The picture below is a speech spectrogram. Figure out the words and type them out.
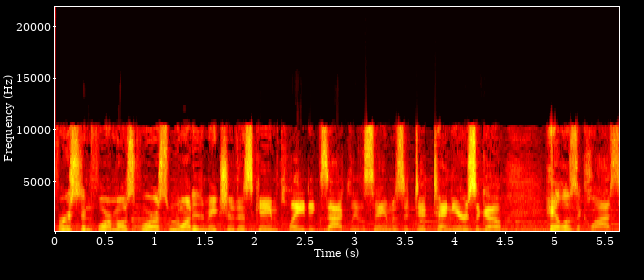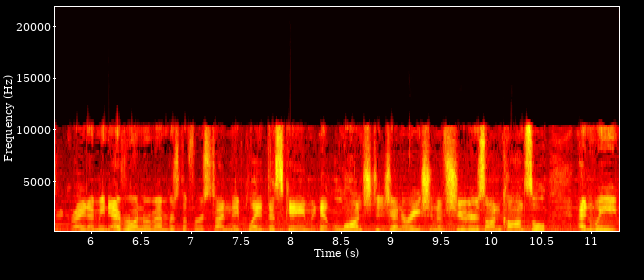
First and foremost for us, we wanted to make sure this game played exactly the same as it did 10 years ago. Halo's a classic, right? I mean, everyone remembers the first time they played this game. It launched a generation of shooters on console, and we, you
